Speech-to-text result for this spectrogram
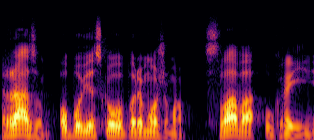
Разом обов'язково переможемо. Слава Україні!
